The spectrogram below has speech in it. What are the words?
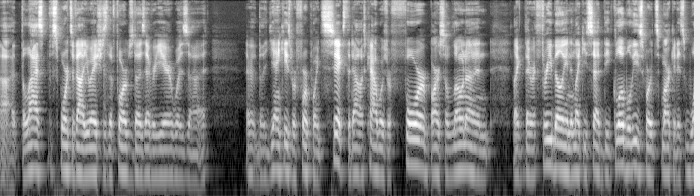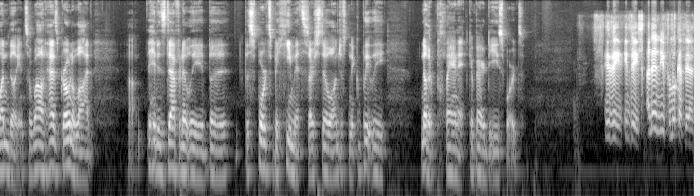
uh, the last sports evaluations that Forbes does every year was uh, the Yankees were four point six, the Dallas Cowboys were four, Barcelona and like there were three billion, and like you said, the global esports market is one billion. So while it has grown a lot, um, it is definitely the the sports behemoths are still on just a completely another planet compared to esports. Indeed, and then if you look at the,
